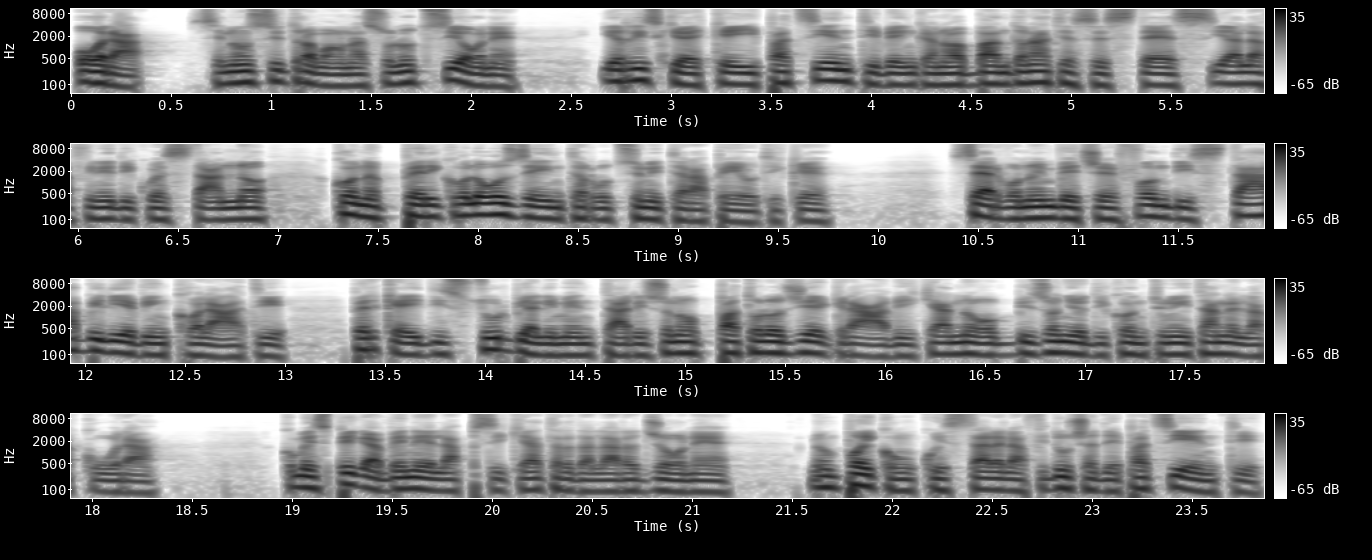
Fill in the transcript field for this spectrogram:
Ora, se non si trova una soluzione, il rischio è che i pazienti vengano abbandonati a se stessi alla fine di quest'anno con pericolose interruzioni terapeutiche. Servono invece fondi stabili e vincolati, perché i disturbi alimentari sono patologie gravi che hanno bisogno di continuità nella cura. Come spiega bene la psichiatra dalla ragione, non puoi conquistare la fiducia dei pazienti,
